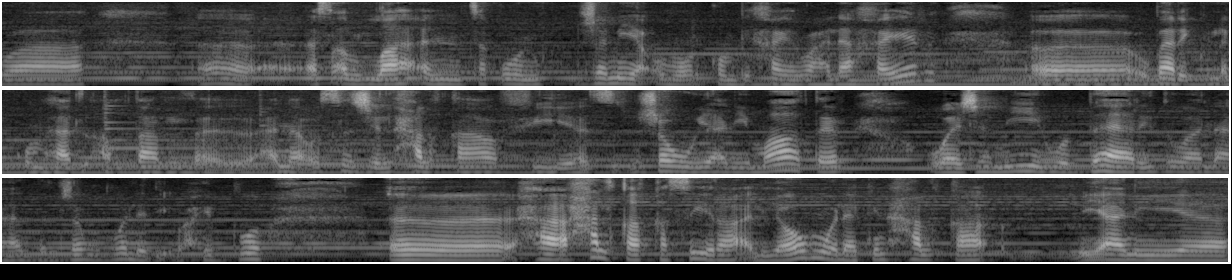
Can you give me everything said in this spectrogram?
وأسأل الله أن تكون جميع أموركم بخير وعلى خير. أبارك لكم هذه الأمطار. أنا أسجل الحلقة في جو يعني ماطر وجميل وبارد وأنا هذا الجو هو الذي أحبه. حلقة قصيرة اليوم ولكن حلقة يعني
